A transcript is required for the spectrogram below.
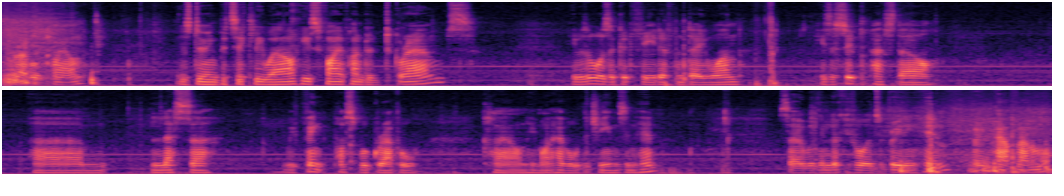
gravel clown is doing particularly well. He's 500 grams. He was always a good feeder from day one He's a super pastel, um, lesser, we think possible gravel clown. He might have all the genes in him. So we've been looking forward to breeding him, very powerful animal.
